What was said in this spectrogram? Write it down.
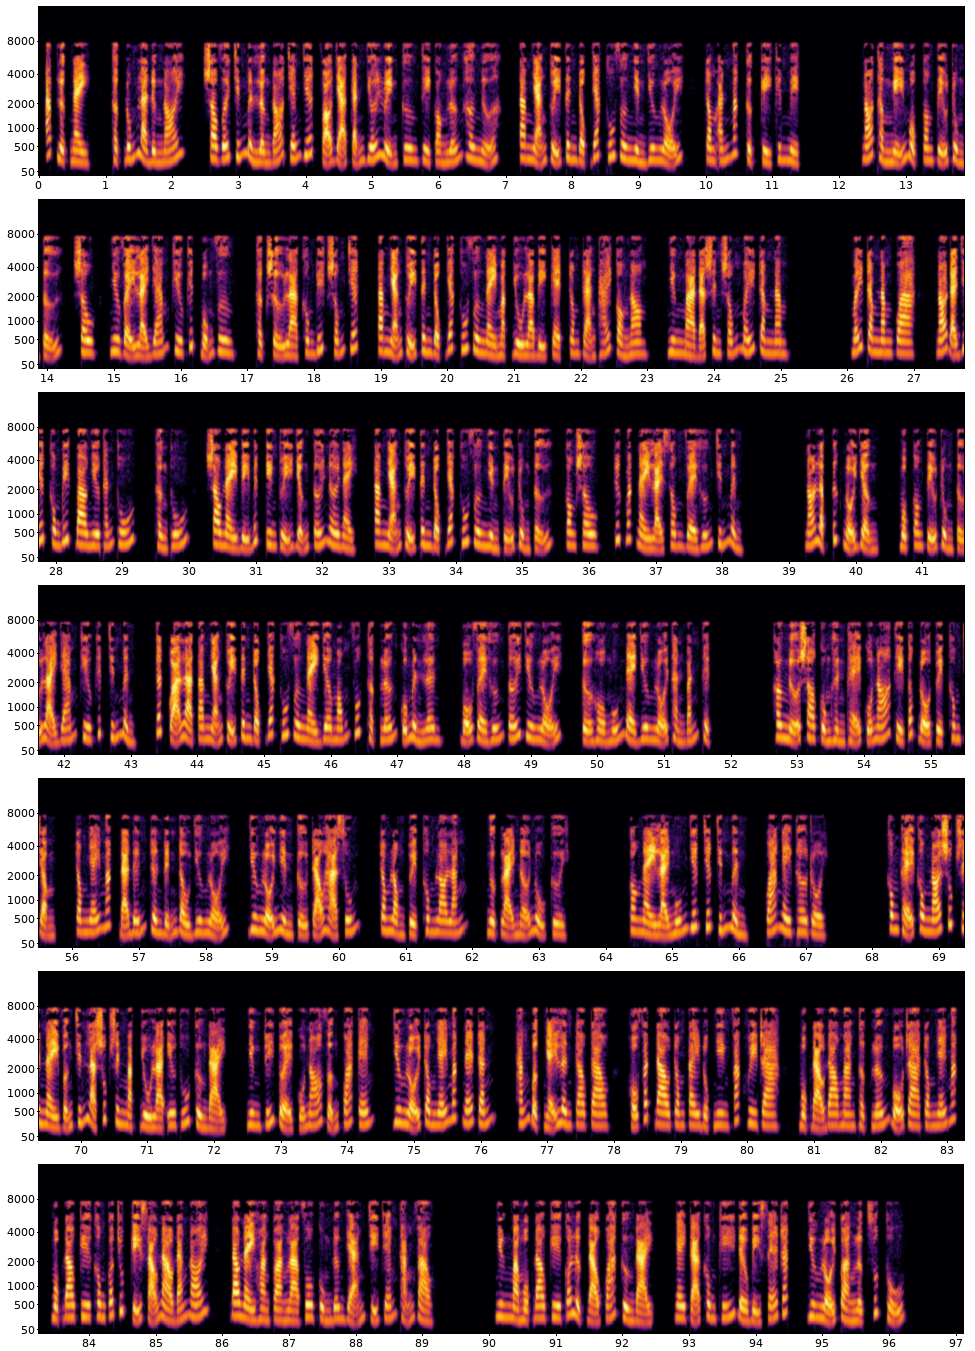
Áp lực này, thật đúng là đừng nói, so với chính mình lần đó chém giết võ giả cảnh giới luyện cương thì còn lớn hơn nữa. Tam nhãn thủy tinh độc giác thú vương nhìn dương lỗi, trong ánh mắt cực kỳ kinh miệt. Nó thầm nghĩ một con tiểu trùng tử, sâu, như vậy lại dám khiêu khích bổn vương, thật sự là không biết sống chết. Tam nhãn thủy tinh độc giác thú vương này mặc dù là bị kẹt trong trạng thái còn non, nhưng mà đã sinh sống mấy trăm năm. Mấy trăm năm qua, nó đã giết không biết bao nhiêu thánh thú, thần thú, sau này bị Bích Yên Thủy dẫn tới nơi này. Tam nhãn thủy tinh độc giác thú vương nhìn tiểu trùng tử, con sâu, trước mắt này lại xông về hướng chính mình. Nó lập tức nổi giận, một con tiểu trùng tử lại dám khiêu khích chính mình. Kết quả là tam nhãn thủy tinh độc giác thú vương này giơ móng vuốt thật lớn của mình lên, bổ về hướng tới dương lỗi, tự hồ muốn đè dương lỗi thành bánh thịt. Hơn nữa so cùng hình thể của nó thì tốc độ tuyệt không chậm, trong nháy mắt đã đến trên đỉnh đầu dương lỗi. Dương lỗi nhìn cự trảo hạ xuống, trong lòng tuyệt không lo lắng, ngược lại nở nụ cười. Con này lại muốn giết chết chính mình, quá ngây thơ rồi. Không thể không nói súc sinh này vẫn chính là súc sinh mặc dù là yêu thú cường đại, nhưng trí tuệ của nó vẫn quá kém. Dương lỗi trong nháy mắt né tránh, hắn bật nhảy lên cao cao, hổ phách đao trong tay đột nhiên phát huy ra, một đạo đao mang thật lớn bổ ra trong nháy mắt, một đao kia không có chút kỹ xảo nào đáng nói, đao này hoàn toàn là vô cùng đơn giản chỉ chém thẳng vào. Nhưng mà một đao kia có lực đạo quá cường đại, ngay cả không khí đều bị xé rách, dương lỗi toàn lực xuất thủ.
